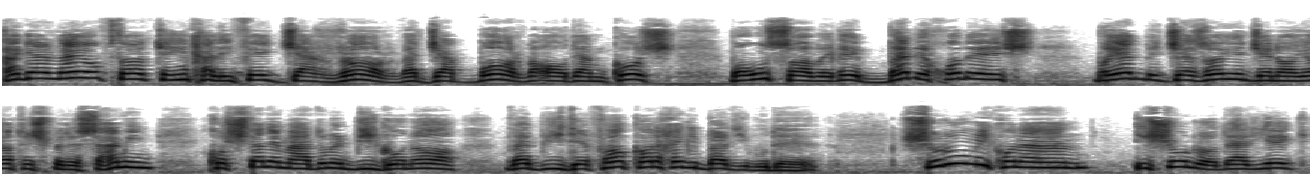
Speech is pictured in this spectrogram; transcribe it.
اگر نیفتاد که این خلیفه جرار و جبار و آدمکش با اون سابقه بد خودش باید به جزای جنایاتش برسه. همین کشتن مردم بیگناه و بیدفاع کار خیلی بدی بوده. شروع می‌کنن ایشون رو در یک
